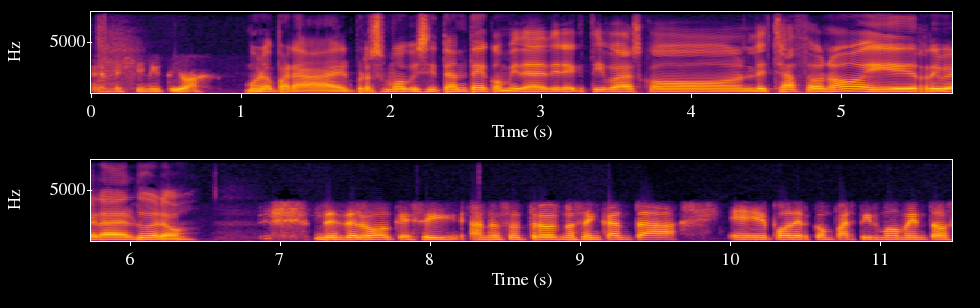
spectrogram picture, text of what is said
en definitiva. Bueno, para el próximo visitante, comida de directivas con lechazo, ¿no? Y Ribera del Duero. desde luego que sí. A nosotros nos encanta eh, poder compartir momentos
